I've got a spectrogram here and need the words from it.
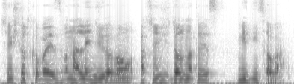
część środkowa jest zwana lędźwiową, a część dolna to jest miednicowa.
